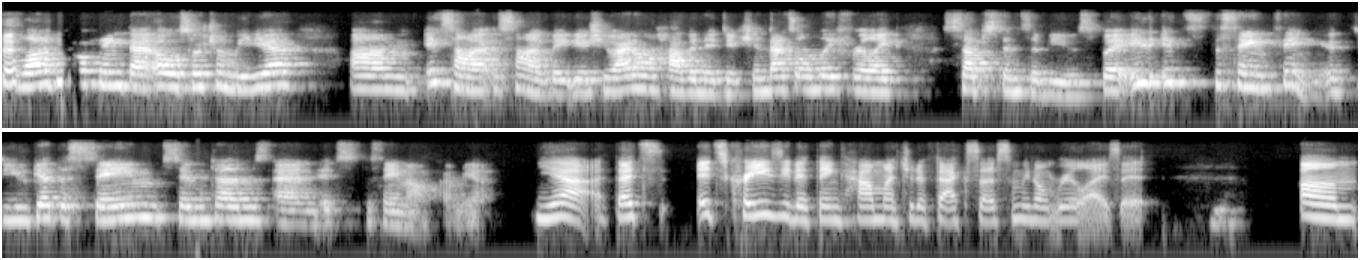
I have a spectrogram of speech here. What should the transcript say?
Yeah. a lot of people think that, oh, social media, um, it's not it's not a big issue. I don't have an addiction. That's only for like substance abuse, but it, it's the same thing. It, you get the same symptoms and it's the same outcome. Yeah. Yeah, that's it's crazy to think how much it affects us and we don't realize it. Um,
